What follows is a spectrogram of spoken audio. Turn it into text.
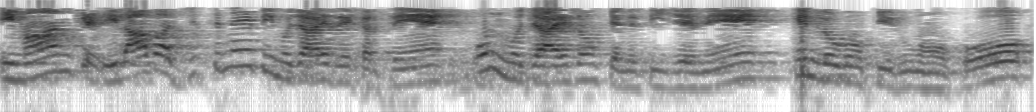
ایمان کے علاوہ جتنے بھی مجاہدے کرتے ہیں، ان مجاہدوں کے نتیجے میں ان لوگوں کی روحوں کو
